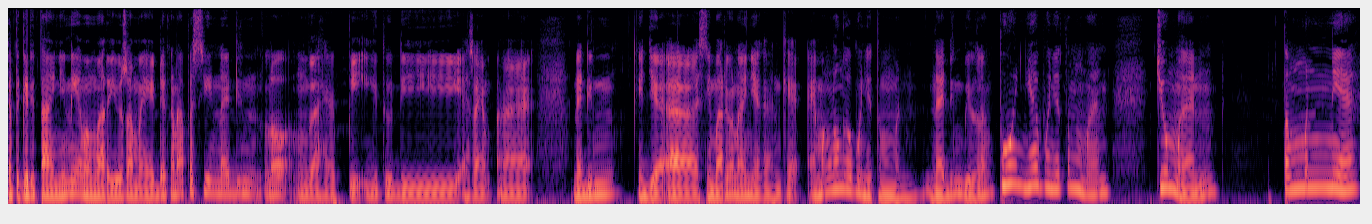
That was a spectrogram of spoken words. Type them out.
ketika ditanya nih sama Mario sama Eda kenapa sih Nadine lo nggak happy gitu di SMA Nadine ja, uh, si Mario nanya kan kayak emang lo nggak punya temen? Nadine bilang punya punya teman cuman temennya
